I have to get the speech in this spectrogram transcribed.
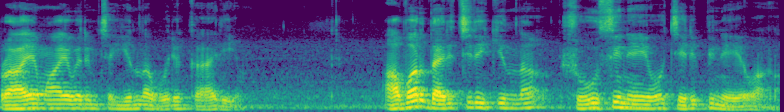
പ്രായമായവരും ചെയ്യുന്ന ഒരു കാര്യം. അവർ ധരിച്ചിരിക്കുന്ന ഷൂസിനെയോ ചെരുപ്പിനെയോ ആണ്.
